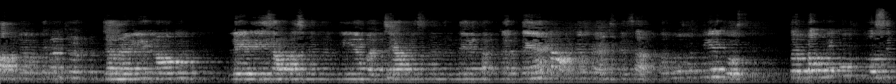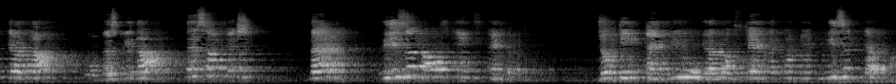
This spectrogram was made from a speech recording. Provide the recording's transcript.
बातें होती है ना जो जनरली लोग लेडीज़ आपस में मिलती हैं बच्चे आपस में मिलते हैं तब करते हैं ना अपने फ्रेंड्स के साथ तो वो होती है गोसिप तो टॉपिक ऑफ़ गोसिप क्या था ऑब्वियसली था of fish then reason of king's anger जो किंग एंग्री हो गया था उसके एंगर का मेन रीजन क्या था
